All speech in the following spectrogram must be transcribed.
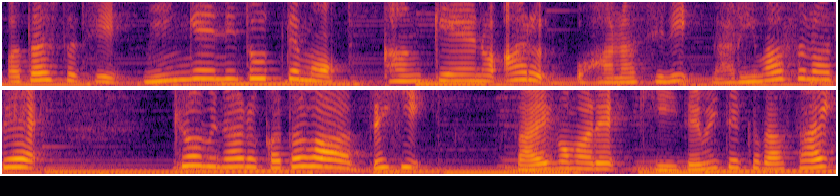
私たち人間にとっても関係のあるお話になりますので興味のある方は是非最後まで聞いてみてください。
